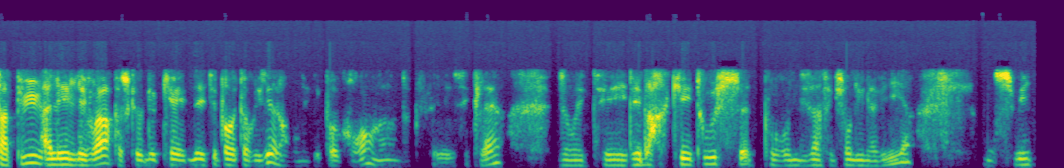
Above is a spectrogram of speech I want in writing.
pas pu aller les voir parce que le quai n'était pas autorisé. Alors, on n'était pas au courant, hein, c'est clair. Ils ont été débarqués tous pour une désinfection du navire. Ensuite,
